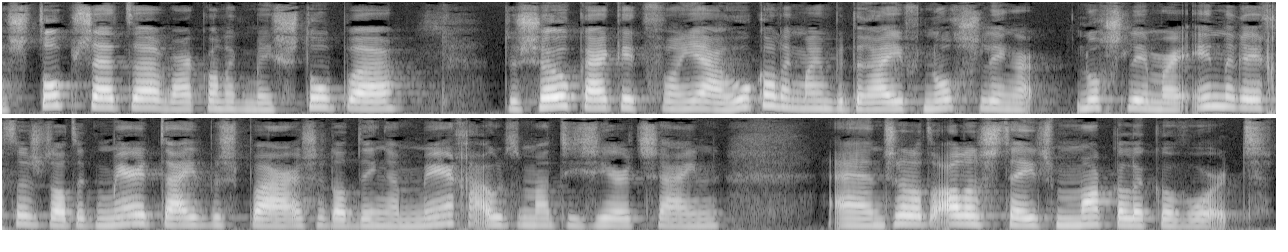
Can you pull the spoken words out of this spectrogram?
stopzetten? Waar kan ik mee stoppen? Dus zo kijk ik van ja, hoe kan ik mijn bedrijf nog slimmer, nog slimmer inrichten, zodat ik meer tijd bespaar, zodat dingen meer geautomatiseerd zijn en zodat alles steeds makkelijker wordt.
